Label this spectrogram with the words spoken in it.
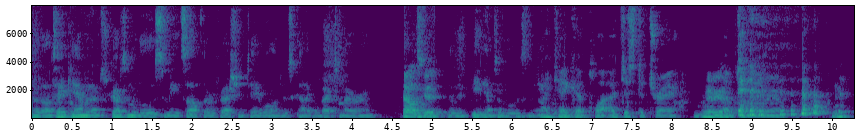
But I'll take him and I'll just grab some of the loose meats off the refreshing table and just kind of go back to my room Sounds good. and then feed him some the loose meat. I take a pl- uh, just a tray There we go. up to my room.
